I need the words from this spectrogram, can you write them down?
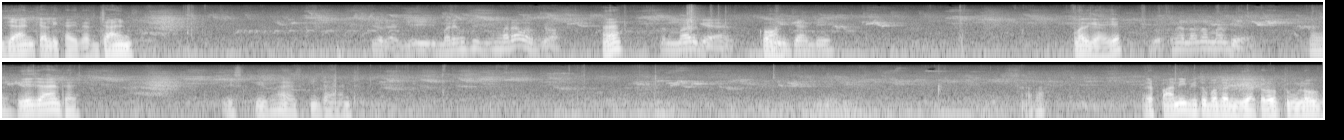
जायंट क्या लिखा है इधर? जायंट ये मरे हुए मरा हुआ पूरा। है? तो मर गया है। कौन? ये मर गया ये? लगा मर गया ये जायंट है। इसकी है इसकी जायंट सारा अरे पानी भी तो बदल लिया करो तुम लोग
